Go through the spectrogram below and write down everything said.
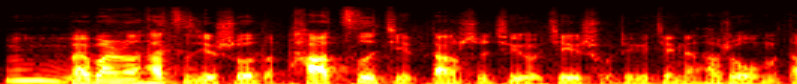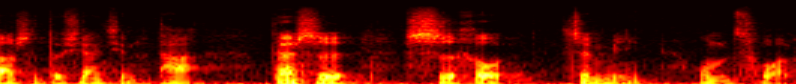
嗯，白邦荣他自己说的，他自己当时就有接触这个间谍，他说我们当时都相信了他，但是事后证明我们错了。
